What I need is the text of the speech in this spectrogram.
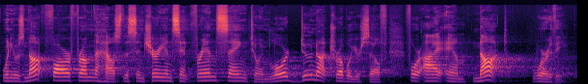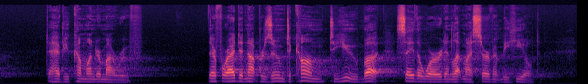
When he was not far from the house, the centurion sent friends, saying to him, Lord, do not trouble yourself, for I am not worthy to have you come under my roof. Therefore, I did not presume to come to you, but say the word and let my servant be healed.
